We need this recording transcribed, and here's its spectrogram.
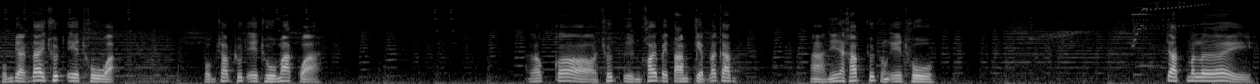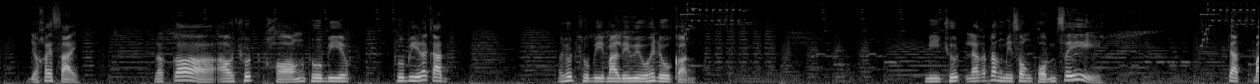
ผมอยากได้ชุด A2 อะ ผมชอบชุด A2 มากกว่า แล้วก็ชุดอื่นค่อยไปตามเก็บแล้วกัน อ่า นี่นะครับชุดของ A2 จัดมาเลย เดี๋ยวค่อยใส่ แล้วก็เอาชุดของทูบีทูบีแล้วกัน เอาชุดทูบีมารีวิวให้ดูก่อน มีชุดแล้วก็ต้องมีทรงผมสิ จัดไป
